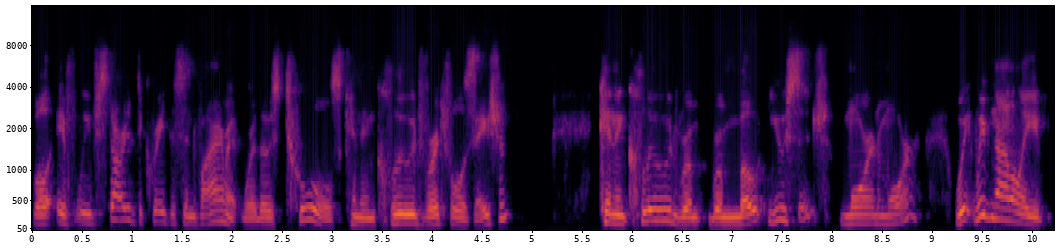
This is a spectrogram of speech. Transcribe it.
Well, if we've started to create this environment where those tools can include virtualization, can include re- remote usage more and more, we, we've not only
